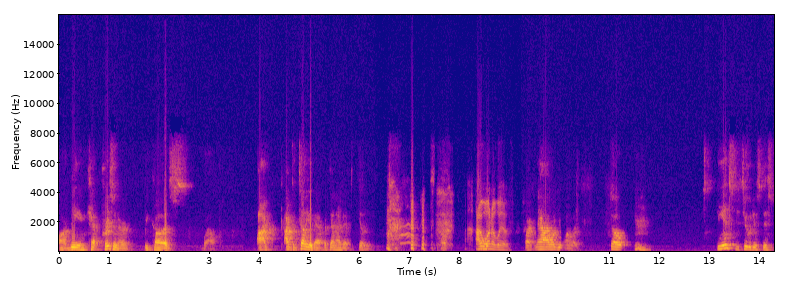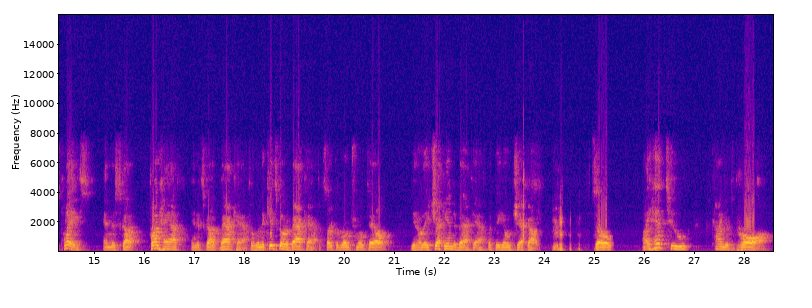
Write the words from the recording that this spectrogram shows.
are being kept prisoner because, well, I I could tell you that, but then I'd have to kill you. so, I want to live. Right now, I want you want to live. So, the institute is this place, and it's got front half and it's got back half. And when the kids go to back half, it's like the Roach Motel. You know, they check in into back half, but they don't check out. so, I had to kind of draw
